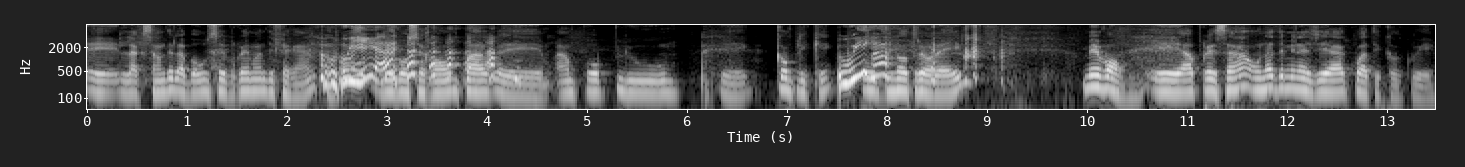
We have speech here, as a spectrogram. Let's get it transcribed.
et l'accent de la Beauce est vraiment différent. Oui, hein? Les Beaucerons parlent un peu plus compliqué Oui. pour notre oreille. Mais bon, et après ça, on a déménagé à Quaticook, oui.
